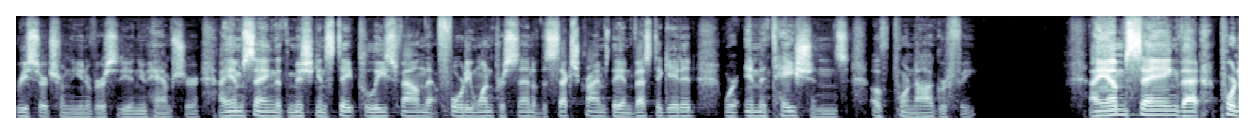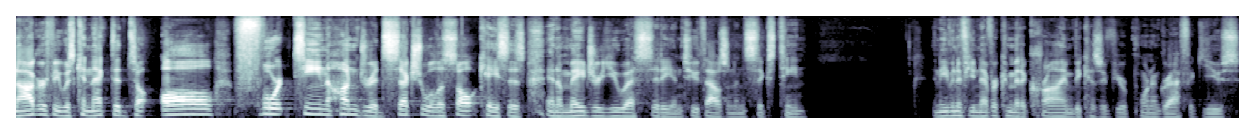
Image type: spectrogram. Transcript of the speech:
research from the University of New Hampshire. I am saying that the Michigan State Police found that 41% of the sex crimes they investigated were imitations of pornography. I am saying that pornography was connected to all 1,400 sexual assault cases in a major U.S. city in 2016. And even if you never commit a crime because of your pornographic use,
